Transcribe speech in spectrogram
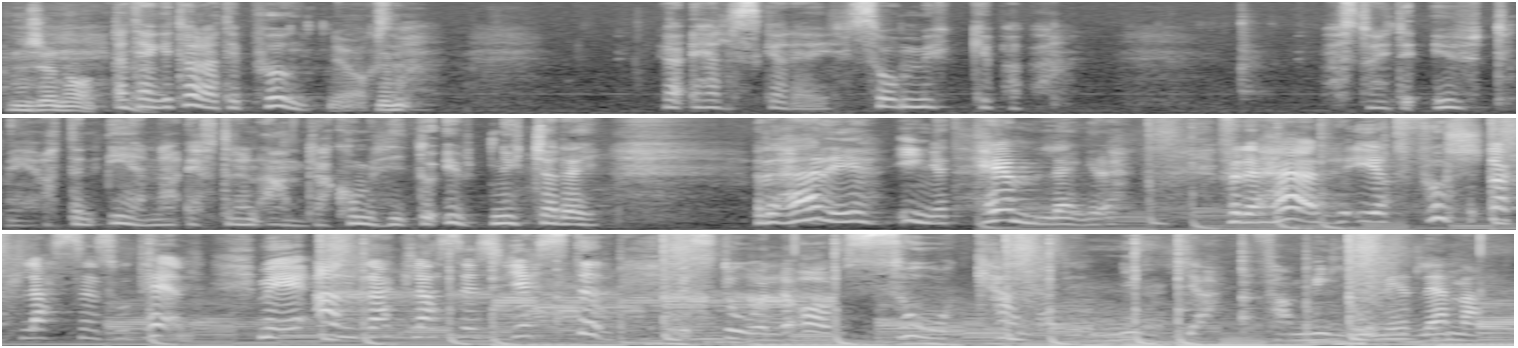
Men Renate. Jag tänker ta det till punkt nu också. Jag älskar dig så mycket, pappa. Jag står inte ut med att den ena efter den andra kommer hit och utnyttjar dig. Det här är inget hem längre. För det här är ett första klassens hotell med andra klassens gäster bestående av så kallade nya familjemedlemmar.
